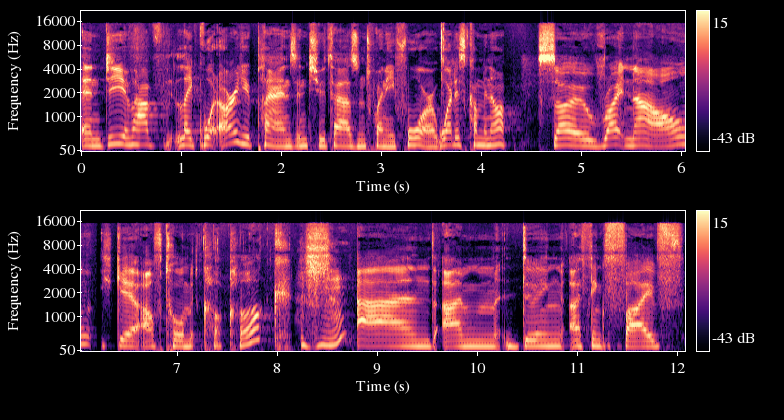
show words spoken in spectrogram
and do you have like what are your plans in 2024? What is coming up? So right now, ich gehe auf Tour mit ClockClock, Mm-hmm. and I'm doing I think five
